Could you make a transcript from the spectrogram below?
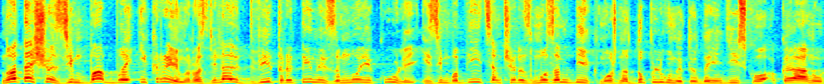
Ну а те, що Зімбабве і Крим розділяють дві третини земної кулі, і зімбабвійцям через Мозамбік можна доплюнути до Індійського океану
